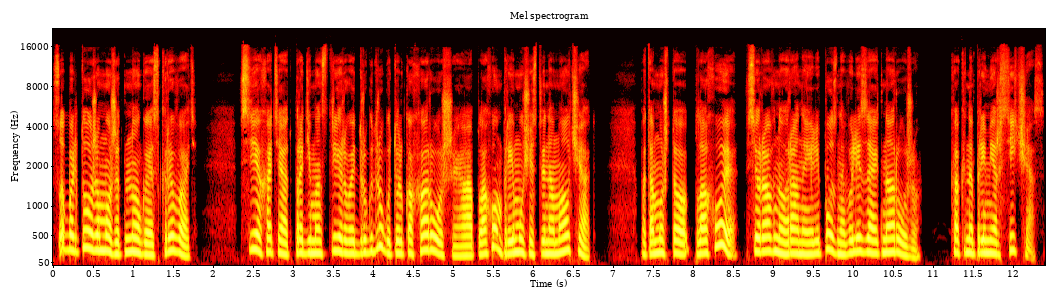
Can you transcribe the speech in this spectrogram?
«Соболь тоже может многое скрывать. Все хотят продемонстрировать друг другу только хорошее, а о плохом преимущественно молчат. Потому что плохое все равно рано или поздно вылезает наружу. Как, например, сейчас.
